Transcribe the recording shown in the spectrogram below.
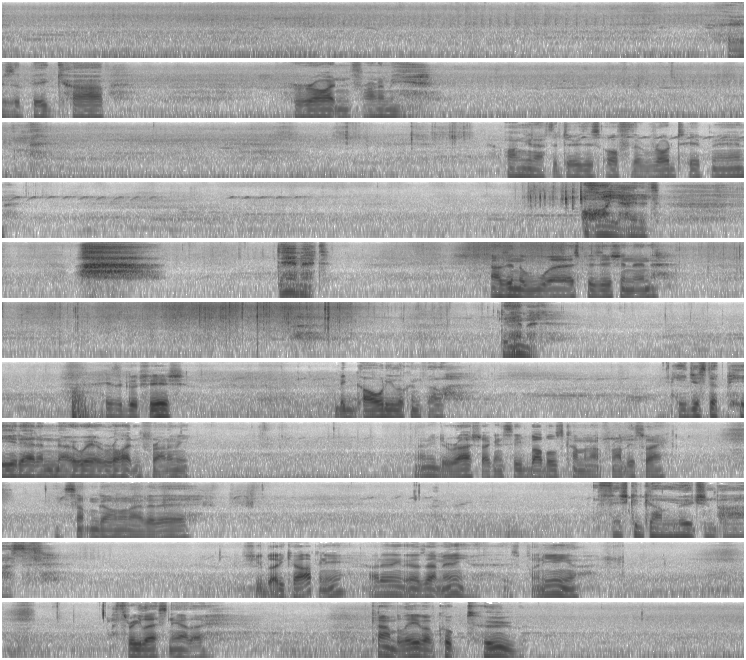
There's a big carp right in front of me. I'm gonna have to do this off the rod tip, man. Oh, I hate it. Damn it. I was in the worst position then. Damn it. Here's a good fish. Big goldie looking fella. He just appeared out of nowhere right in front of me. I need to rush. I can see bubbles coming up from up this way. There's something going on over there. Fish could come mooching past. A few bloody carp in here. I don't think there was that many. There's plenty in here. Three less now though. Can't believe I've cooked two.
